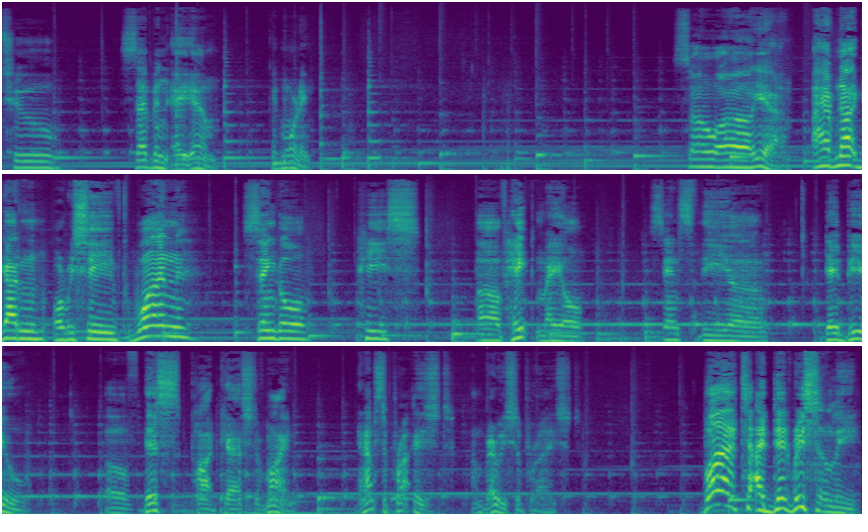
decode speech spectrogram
to 7 a.m. Good morning. So, uh, yeah, I have not gotten or received one single piece of hate mail since the uh, debut of this podcast of mine. And I'm surprised. I'm very surprised. But I did recently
